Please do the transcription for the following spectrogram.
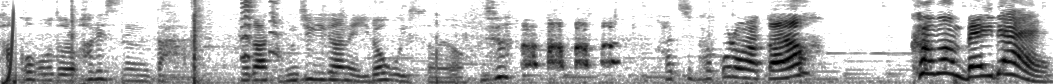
바꿔보도록 하겠습니다. 제가 정지 기간에 이러고 있어요. 같이 바꾸러 갈까요? Come on, baby!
